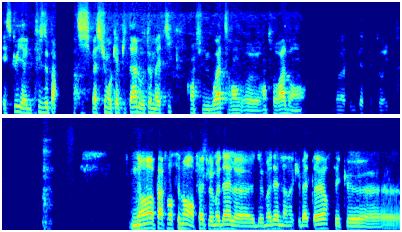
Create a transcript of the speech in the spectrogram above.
est-ce qu'il y a une prise de participation au capital automatique quand une boîte rentrera dans, dans la Tomcat Factory non, pas forcément. En fait, le modèle, euh, de modèle d'un incubateur, c'est que euh,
